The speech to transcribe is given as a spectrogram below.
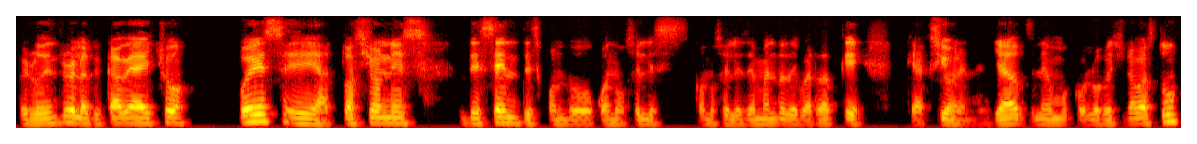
pero dentro de lo que cabe ha hecho, pues, eh, actuaciones decentes cuando, cuando, se les, cuando se les demanda de verdad que, que accionen. Ya tenemos, como lo mencionabas tú,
